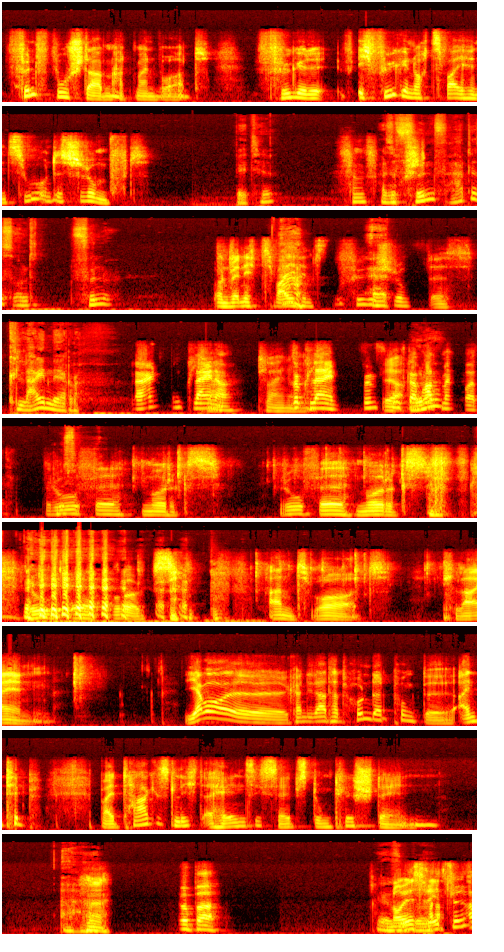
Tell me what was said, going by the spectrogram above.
Fünf Buchstaben hat mein Wort. Füge, ich füge noch zwei hinzu und es schrumpft. Bitte. Fünf. Also fünf hat es und fünf Und wenn ich zwei Ah, hinzufüge, äh, schrumpft es. kleiner. Klein und kleiner. Kleiner. So klein. Fünf Ja. Buchstaben hat mein Wort. Rufe Murks. Rufe Murks. Rufe Murks. Antwort. Klein. Jawohl, Kandidat hat 100 Punkte. Ein Tipp. Bei Tageslicht erhellen sich selbst dunkle Stellen. Aha. Super. Ja, Neues super. Rätsel.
